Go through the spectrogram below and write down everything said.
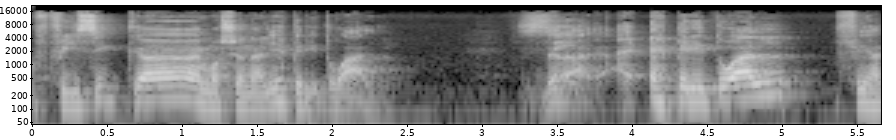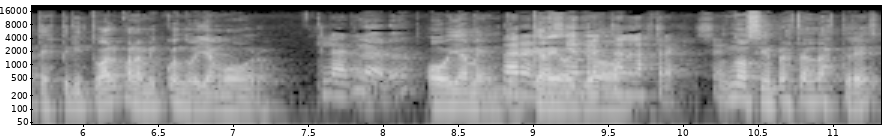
física, emocional y espiritual. Sí. Espiritual, fíjate, espiritual para mí cuando hay amor, Claro. Claro. obviamente, Claro, no creo siempre yo. están las tres, sí. No siempre están las tres.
